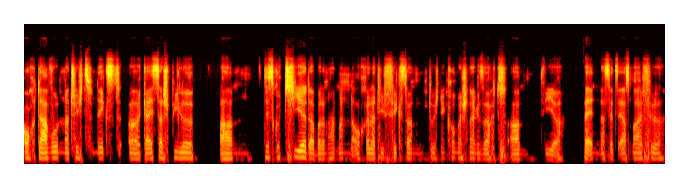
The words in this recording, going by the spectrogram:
auch da wurden natürlich zunächst äh, Geisterspiele ähm, diskutiert, aber dann hat man auch relativ fix dann durch den Commissioner gesagt, ähm, wir beenden das jetzt erstmal für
